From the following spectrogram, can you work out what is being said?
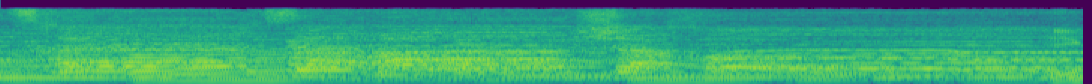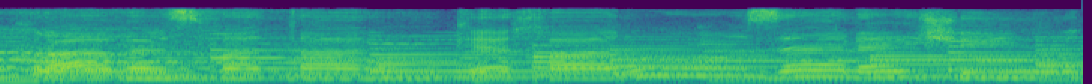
מצחך זהב שחור. יקרב אל שפתיי כחרוז אלי שיר,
